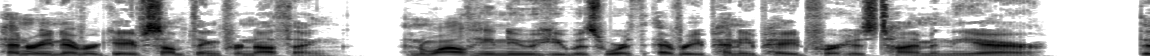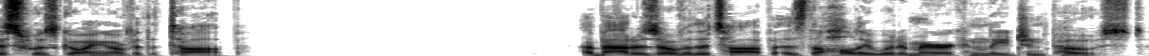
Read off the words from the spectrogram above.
Henry never gave something for nothing, and while he knew he was worth every penny paid for his time in the air, this was going over the top. About as over the top as the Hollywood American Legion Post.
